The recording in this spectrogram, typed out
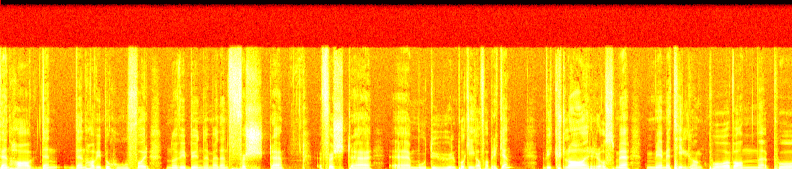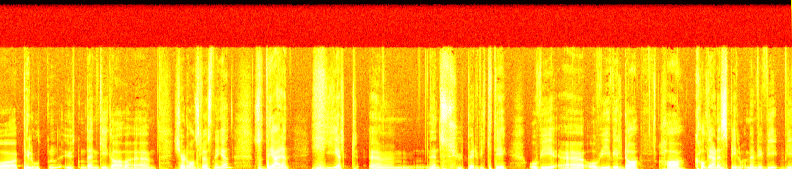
Den har, den, den har vi behov for når vi begynner med den første, første eh, modulen på Gigafabrikken. Vi klarer oss med, med, med tilgang på vann på piloten uten den gigakjølevannsløsningen. Så det er en helt eh, Den er superviktig. Og vi, eh, og vi vil da ha Kall det gjerne spill... Men vi, vi, vi,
